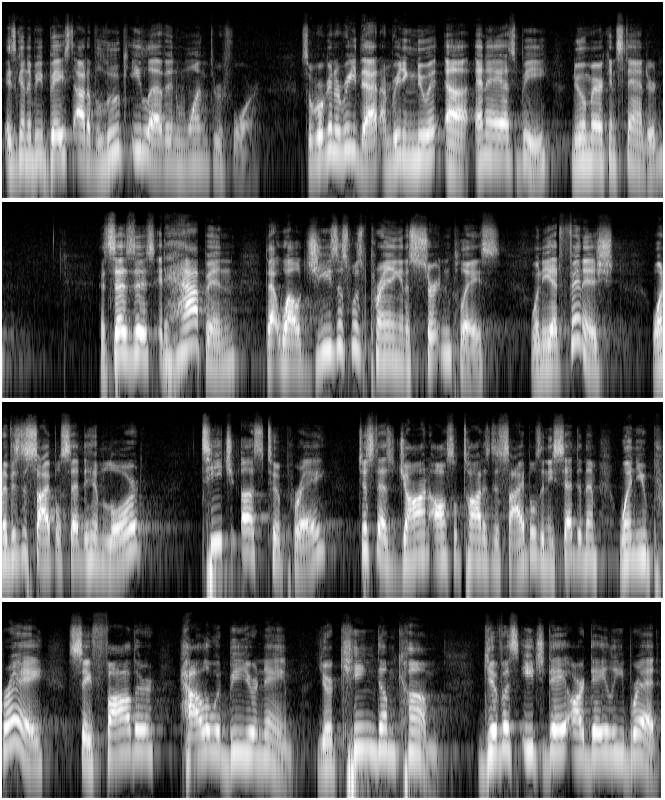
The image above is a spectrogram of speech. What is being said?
is going to be based out of Luke 11, 1 through 4. So we're going to read that. I'm reading New, uh, NASB, New American Standard. It says this It happened that while Jesus was praying in a certain place, when he had finished, one of his disciples said to him, Lord, teach us to pray, just as John also taught his disciples. And he said to them, When you pray, say, Father, hallowed be your name, your kingdom come. Give us each day our daily bread,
